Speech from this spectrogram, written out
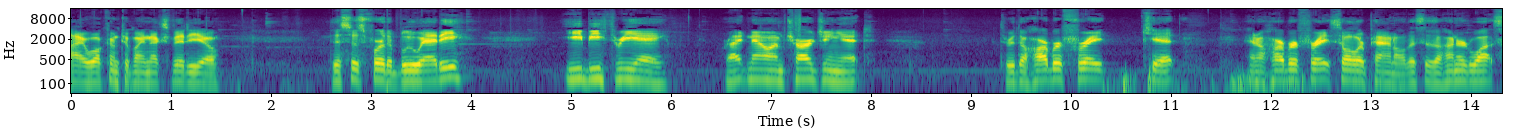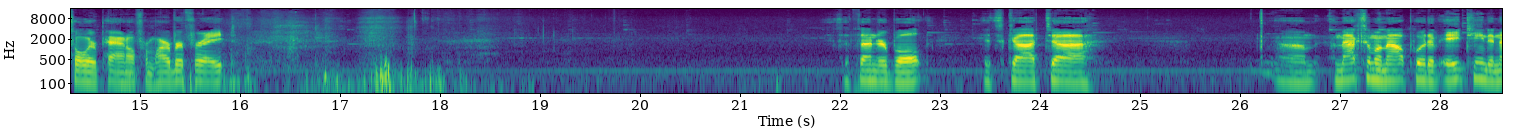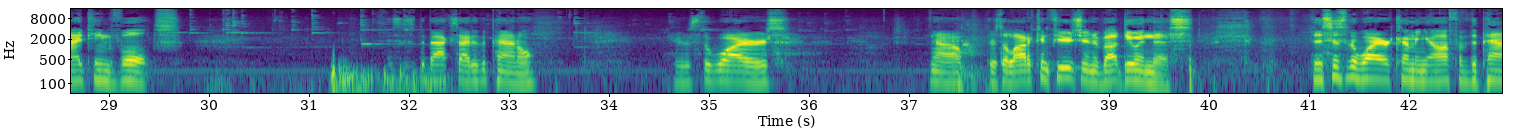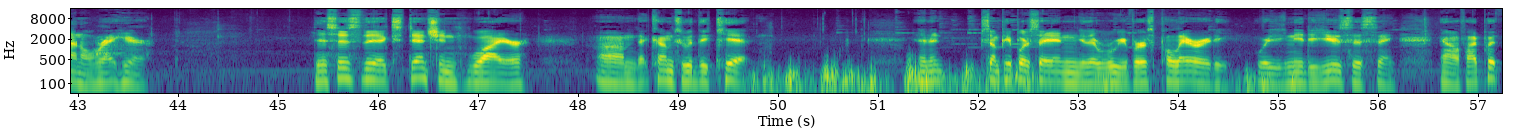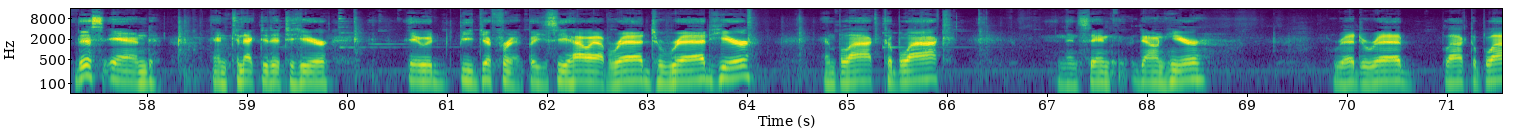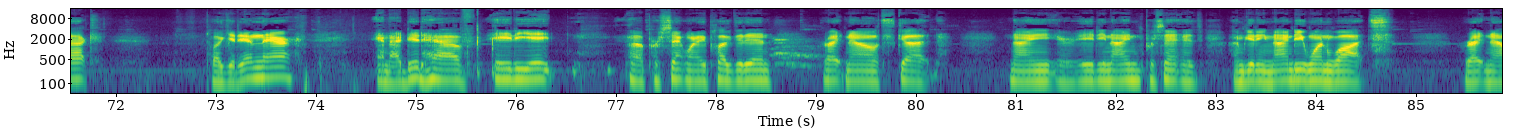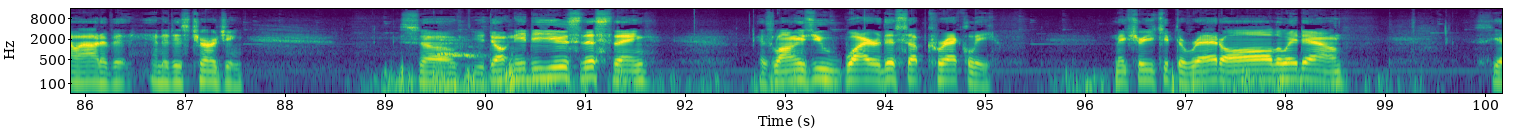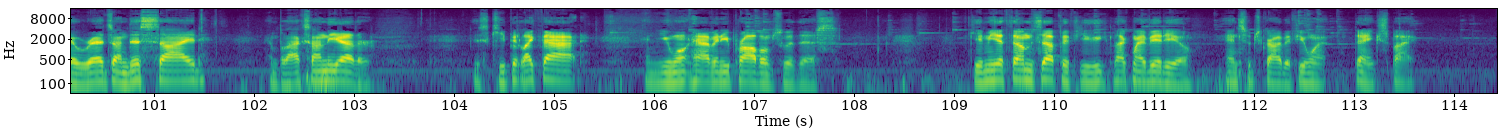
Hi, welcome to my next video. This is for the Bluetti EB3A. Right now I'm charging it through the Harbor Freight kit and a Harbor Freight solar panel. This is a 100 watt solar panel from Harbor Freight. It's a Thunderbolt. It's got uh, um, a maximum output of 18 to 19 volts. This is the back side of the panel. Here's the wires. Now, there's a lot of confusion about doing this. This is the wire coming off of the panel right here. This is the extension wire um, that comes with the kit. And it, some people are saying the reverse polarity, where you need to use this thing. Now, if I put this end and connected it to here, it would be different. But you see how I have red to red here and black to black. And then same down here, red to red, black to black. Plug it in there. And I did have 88% uh, when I plugged it in. Right now it's got 90 or 89%. I'm getting 91 watts right now out of it and it is charging. So you don't need to use this thing as long as you wire this up correctly. Make sure you keep the red all the way down. So you have reds on this side and blacks on the other. Just keep it like that and you won't have any problems with this. Give me a thumbs up if you like my video and subscribe if you want. Thanks, bye.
